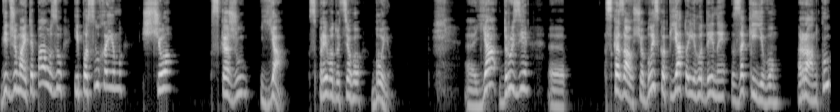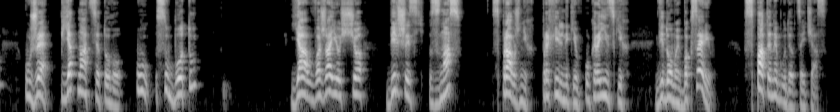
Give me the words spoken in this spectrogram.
віджимайте паузу і послухаємо, що скажу я з приводу цього бою. Е, Я, друзі, е, сказав, що близько 5 години за Києвом ранку, уже 15-го у суботу, я вважаю, що більшість з нас, справжніх прихильників українських відомих боксерів, спати не буде в цей час.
